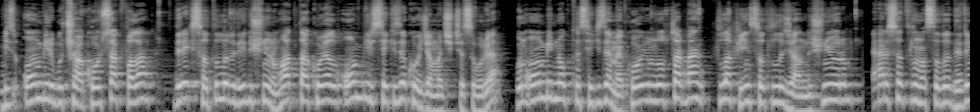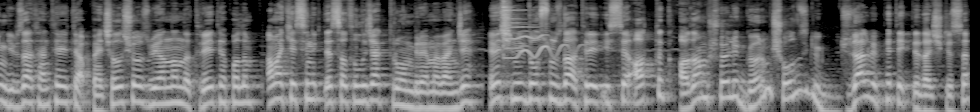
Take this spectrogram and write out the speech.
Biz 11.5'a koysak falan direkt satılır diye düşünüyorum. Hatta koyalım 11.8'e koyacağım açıkçası buraya. Bunu 11.8'e koydum dostlar. Ben Fluffy'nin satılacağını düşünüyorum. Eğer satılmasa da dediğim gibi zaten trade yapmaya çalışıyoruz. Bir yandan da trade yapalım. Ama kesinlikle satılacaktır 11'e bence. Evet şimdi dostumuz daha trade iste attık. Adam şöyle görmüş olduğunuz gibi güzel bir pet ekledi açıkçası.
